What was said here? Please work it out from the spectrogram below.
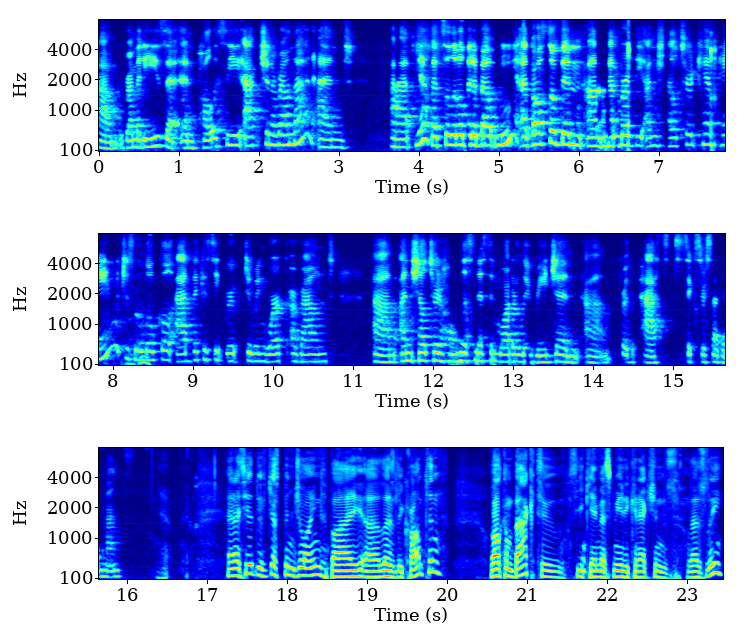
um, remedies and policy action around that. And uh, yeah, that's a little bit about me. I've also been a member of the Unsheltered campaign, which is a local advocacy group doing work around um, unsheltered homelessness in Waterloo region um, for the past six or seven months. Yeah, yeah. and I see that we've just been joined by uh, Lesley Crompton. Welcome back to CKMS Community Connections, Lesley.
